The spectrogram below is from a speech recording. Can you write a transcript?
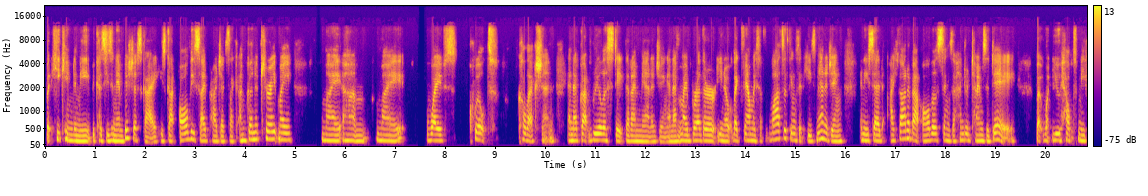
but he came to me because he's an ambitious guy. He's got all these side projects. Like I'm going to curate my my um my wife's quilt collection and I've got real estate that I'm managing and I've my brother, you know, like family stuff, lots of things that he's managing. And he said, I thought about all those things a hundred times a day, but what you helped me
